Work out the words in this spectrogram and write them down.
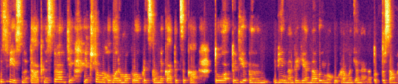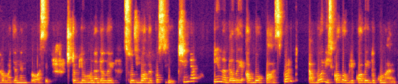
Звісно, так. Насправді, якщо ми говоримо про представника ТЦК, то тоді е, він надає на вимогу громадянина, тобто сам громадянин просить, щоб йому надали службове посвідчення і надали або паспорт, або військово-обліковий документ.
